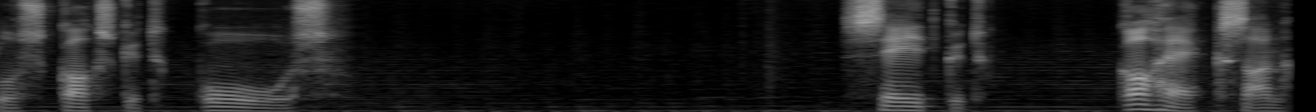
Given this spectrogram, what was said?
Plus 26. 78.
